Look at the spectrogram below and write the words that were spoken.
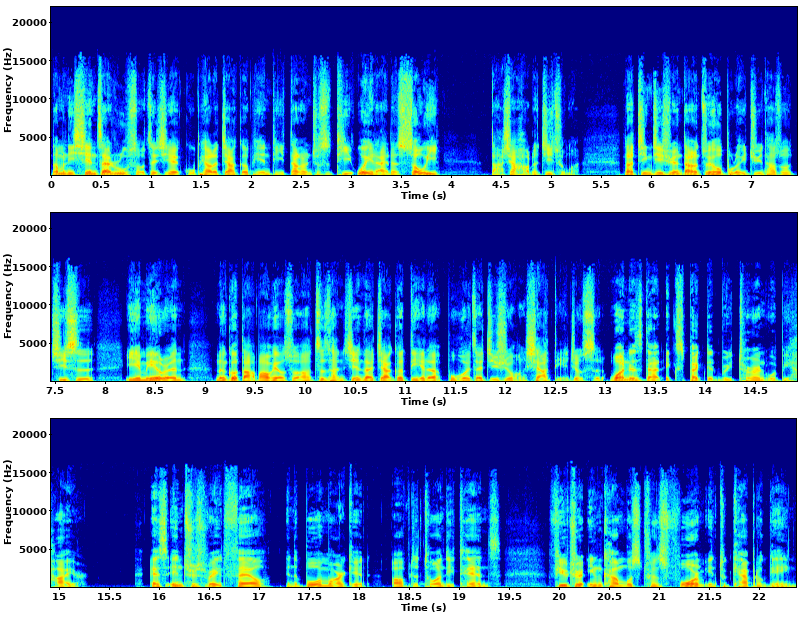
那么你现在入手这些股票的价格偏低，当然就是替未来的收益打下好的基础嘛。那经济学人当然最后补了一句，他说，其实也没有人。能够打包票说啊，资产现在价格跌了，不会再继续往下跌，就是。One is that expected return would be higher. As interest rate fell in the bull market of the 2010s, future income was transformed into capital gain.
